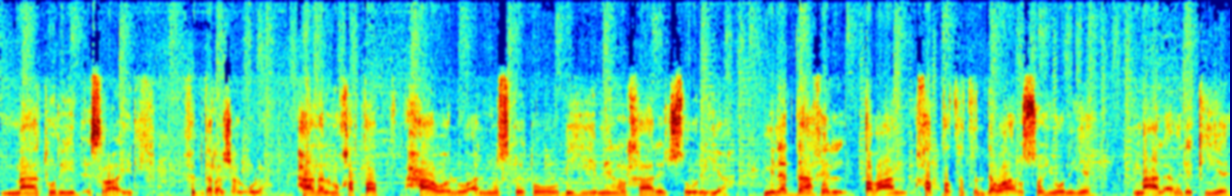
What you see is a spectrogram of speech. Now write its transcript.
ما تريد إسرائيل في الدرجة الأولى. هذا المخطط حاولوا أن يسقطوا به من الخارج سوريا. من الداخل طبعا خططت الدوائر الصهيونية مع الأمريكية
